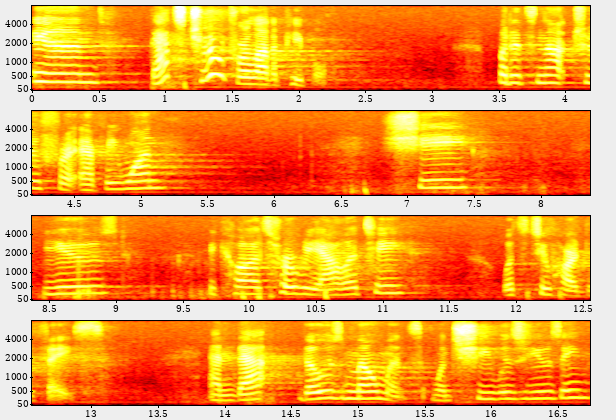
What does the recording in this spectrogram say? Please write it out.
And that's true for a lot of people. But it's not true for everyone. She used because her reality was too hard to face. And that, those moments when she was using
